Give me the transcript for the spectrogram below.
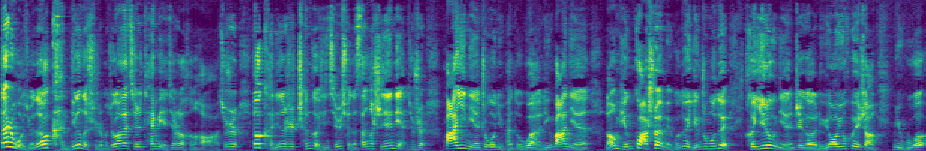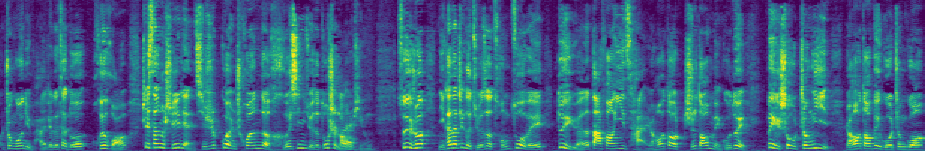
但是我觉得要肯定的是什么？就刚才其实 Tammy 也介绍的很好啊，就是要肯定的是陈可辛其实选择三个时间点，就是八一年中国女排夺冠，零八年郎平挂帅美国队赢中国队，和一六年这个里约奥运会上女国中国女排这个再夺辉煌。这三个时间点其实贯穿的核心角色都是郎平。所以说，你看他这个角色从作为队员的大放异彩，然后到指导美国队备受争议，然后到为国争光，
